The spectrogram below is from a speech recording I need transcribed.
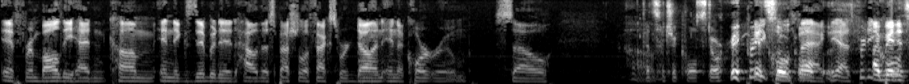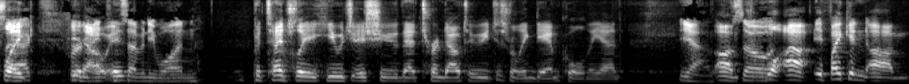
if Rambaldi hadn't come and exhibited how the special effects were done in a courtroom. So That's such a cool story. pretty It's cool so cool. fact. Yeah, it's pretty. I cool mean, it's like you know, it, 1971. Potentially a huge issue that turned out to be just really damn cool in the end. yeah. Um, so well, uh, if I can, um,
